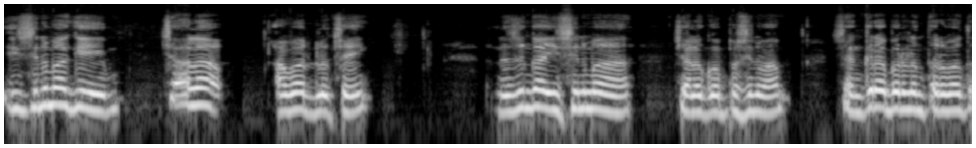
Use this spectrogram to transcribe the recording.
ఈ సినిమాకి చాలా అవార్డులు వచ్చాయి నిజంగా ఈ సినిమా చాలా గొప్ప సినిమా. శంకరాభరణం తర్వాత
